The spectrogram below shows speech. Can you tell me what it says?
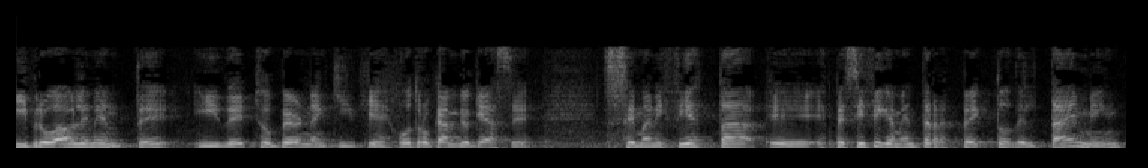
y probablemente, y de hecho Bernanke, que es otro cambio que hace, se manifiesta eh, específicamente respecto del timing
